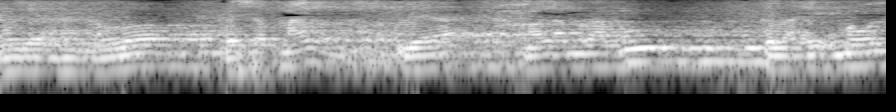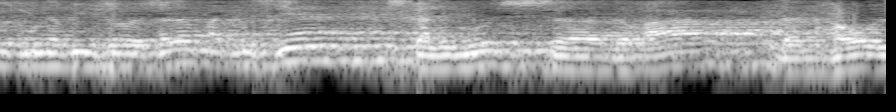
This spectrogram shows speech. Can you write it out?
muliakan Allah besok malam ya malam Rabu kelahir Maulid Nabi SAW majlisnya sekaligus uh, doa dan haul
